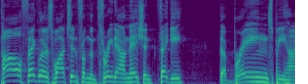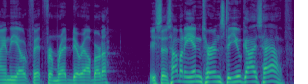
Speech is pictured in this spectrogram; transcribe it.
Paul Figler's watching from the Three Down Nation. Figgy, the brains behind the outfit from Red Deer, Alberta. He says, How many interns do you guys have?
